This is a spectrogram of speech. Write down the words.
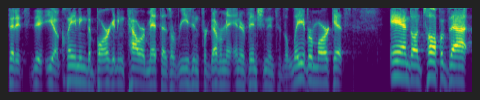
that it's the, you know claiming the bargaining power myth as a reason for government intervention into the labor markets, and on top of that,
